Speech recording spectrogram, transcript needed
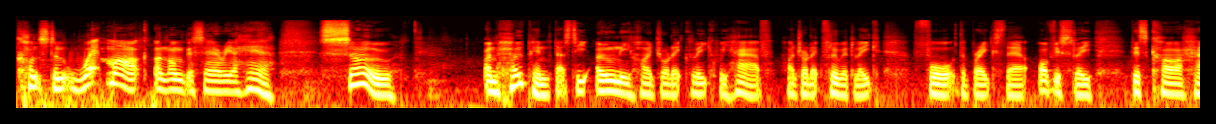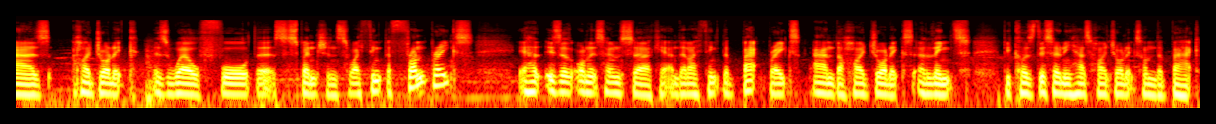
constant wet mark along this area here. So I'm hoping that's the only hydraulic leak we have hydraulic fluid leak for the brakes there. Obviously this car has hydraulic as well for the suspension. So I think the front brakes it is on its own circuit and then I think the back brakes and the hydraulics are linked because this only has hydraulics on the back.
